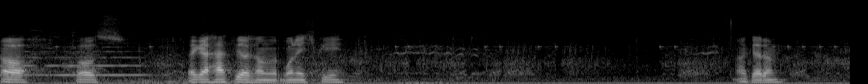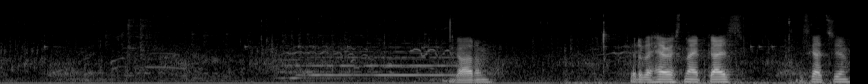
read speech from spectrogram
Oh, close. That guy has to be like on 1 HP. I'll get him. Got him. Bit of a hair snipe, guys. This got too.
